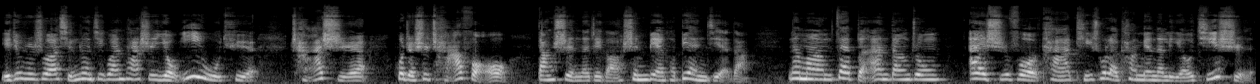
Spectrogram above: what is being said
也就是说，行政机关他是有义务去查实或者是查否当事人的这个申辩和辩解的。那么，在本案当中，艾师傅他提出了抗辩的理由，即使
